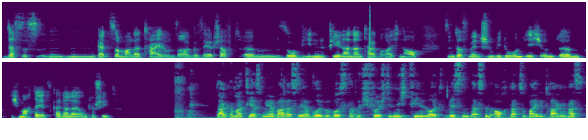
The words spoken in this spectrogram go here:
das ist ein, ein, ganz normaler Teil unserer Gesellschaft, ähm, so wie in vielen anderen Teilbereichen auch, sind das Menschen wie du und ich und ähm, ich mache da jetzt keinerlei Unterschied. Danke, Matthias. Mir war das sehr wohl bewusst, aber ich fürchte nicht viele Leute wissen, dass du auch dazu beigetragen hast,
